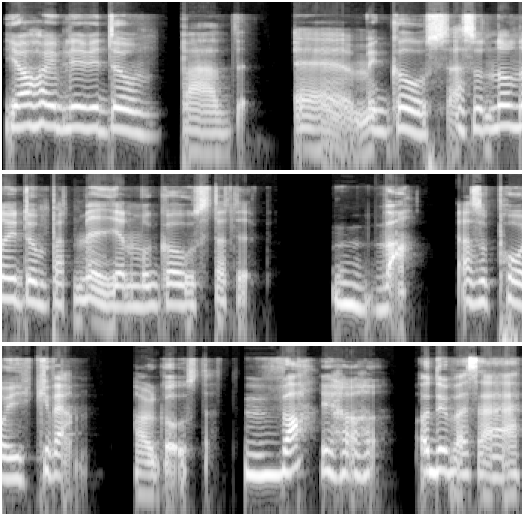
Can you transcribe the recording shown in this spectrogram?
jag har ju blivit dumpad eh, med ghost. Alltså någon har ju dumpat mig genom att ghosta typ. Va? Alltså pojkvän har ghostat. Va? Ja, Och du bara såhär,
